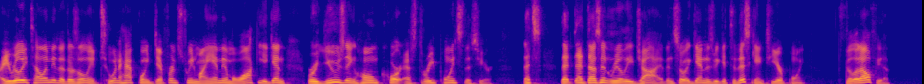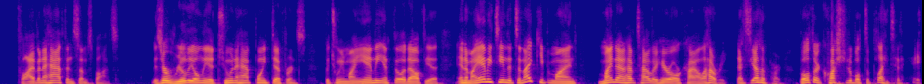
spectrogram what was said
Are you really telling me that there's only a two and a half point difference between Miami and Milwaukee? Again, we're using home court as three points this year. That's that that doesn't really jive. And so again, as we get to this game, to your point, Philadelphia, five and a half in some spots. Is there really only a two and a half point difference between Miami and Philadelphia? And a Miami team that tonight, keep in mind, might not have Tyler Herro or Kyle Lowry. That's the other part. Both are questionable to play today.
